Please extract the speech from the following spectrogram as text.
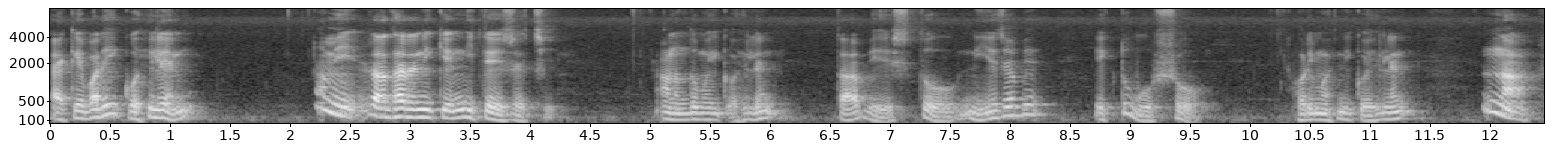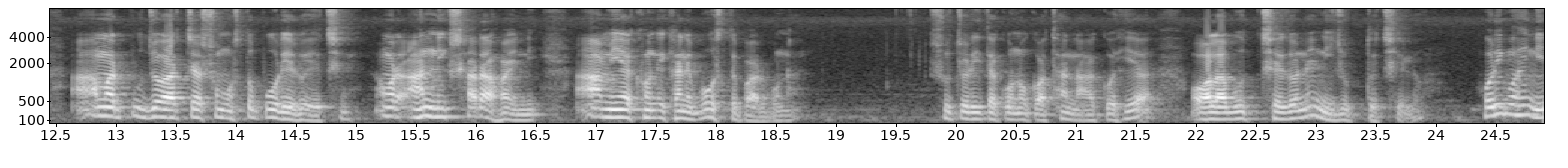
একেবারেই কহিলেন আমি রাধারানীকে নিতে এসেছি। আনন্দময়ী কহিলেন, তা বেশ তো, নিয়ে যাবে, একটু বসো। হরিমোহিনী কহিলেন, না, আমার পুজো আর্চা সমস্ত পড়ে রয়েছে, আমার আহ্নিক সারা হয়নি, আমি এখন এখানে বসতে পারব না। সুচরিতা কোনো কথা না কহিয়া অলাবুচ্ছেদনে নিযুক্ত ছিল। হরিমোহিনী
